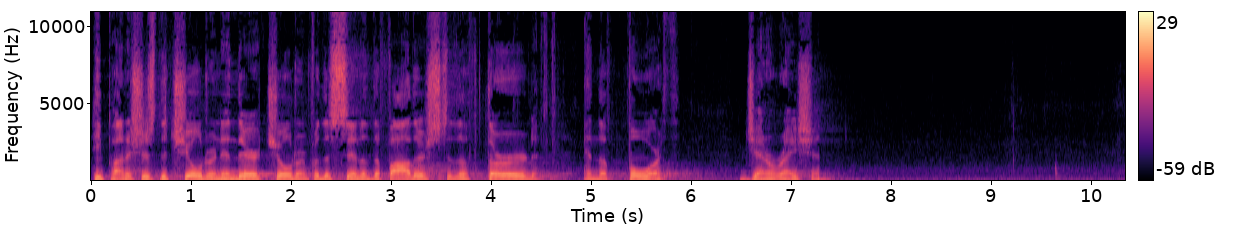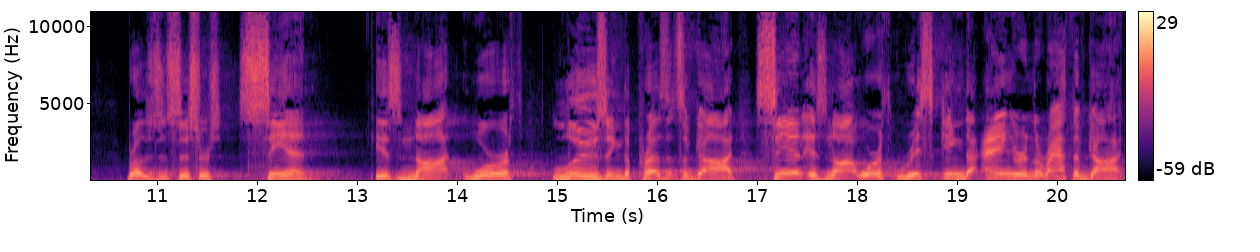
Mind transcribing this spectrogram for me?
He punishes the children and their children for the sin of the fathers to the third and the fourth generation. Brothers and sisters, sin is not worth losing the presence of God. Sin is not worth risking the anger and the wrath of God.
